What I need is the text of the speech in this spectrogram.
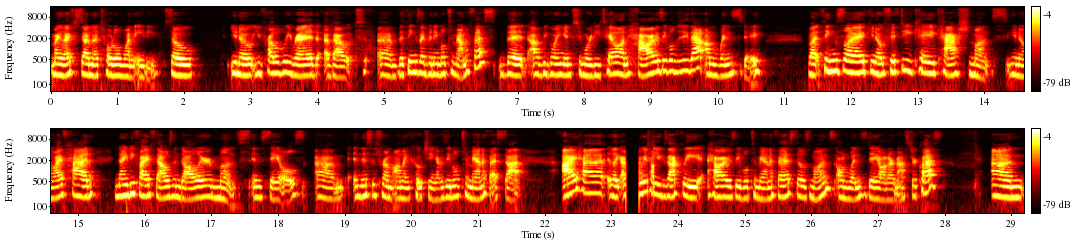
My life's done a total 180. So you know, you probably read about um, the things I've been able to manifest that I'll be going into more detail on how I was able to do that on Wednesday. But things like, you know, 50K cash months, you know, I've had $95,000 months in sales. Um, and this is from online coaching. I was able to manifest that. I had, like, I'm going to tell you exactly how I was able to manifest those months on Wednesday on our masterclass um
